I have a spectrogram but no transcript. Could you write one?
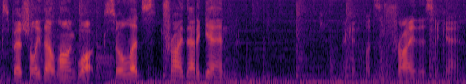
Especially that long walk. So let's try that again. Okay, let's try this again.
